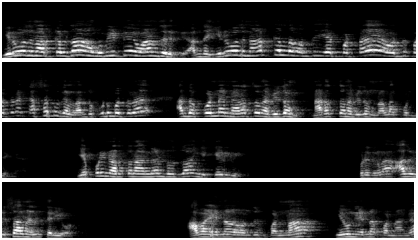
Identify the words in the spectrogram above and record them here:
இருபது நாட்கள் தான் அவங்க வீட்டே வாழ்ந்திருக்கு. அந்த இருபது நாட்களில் வந்து ஏற்பட்ட வந்து பார்த்தீங்கன்னா கசப்புகள். அந்த குடும்பத்தில் அந்த பொண்ணை நடத்தின விதம் நடத்தின விதம் நல்லா புரிஞ்சுங்க. எப்படி நடத்தினாங்கன்றது தான் இங்கே கேள்வி. புரியுதுங்களா? அது விசாரணையில் தெரிய வரும். அவன் என்ன வந்து பண்ணான் இவங்க என்ன பண்ணாங்க?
